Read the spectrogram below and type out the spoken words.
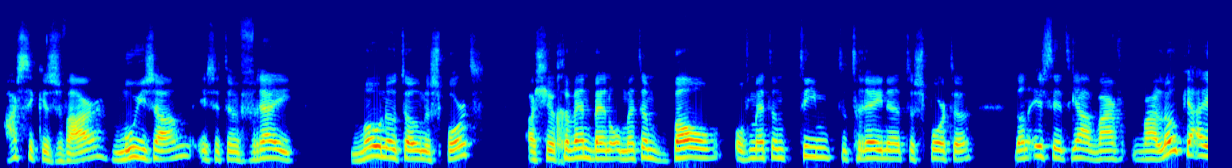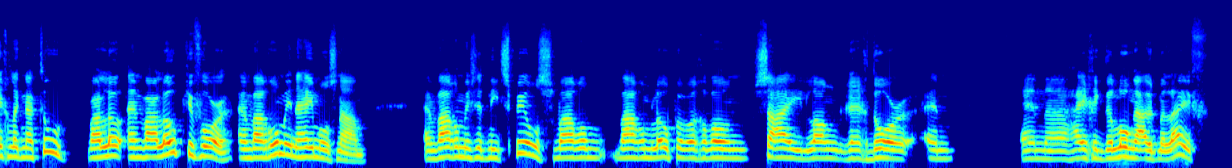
hartstikke zwaar, moeizaam. Is het een vrij monotone sport. Als je gewend bent om met een bal of met een team te trainen, te sporten, dan is dit, ja, waar, waar loop je eigenlijk naartoe? Waar en waar loop je voor? En waarom in hemelsnaam? En waarom is het niet speels? Waarom, waarom lopen we gewoon saai, lang, rechtdoor en, en uh, hijg ik de longen uit mijn lijf?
